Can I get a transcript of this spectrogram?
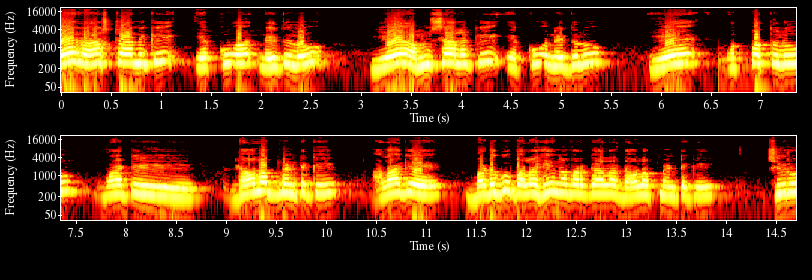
ఏ రాష్ట్రానికి ఎక్కువ నిధులు ఏ అంశాలకి ఎక్కువ నిధులు ఏ ఉత్పత్తులు వాటి డెవలప్మెంట్కి అలాగే బడుగు బలహీన వర్గాల డెవలప్మెంట్కి చిరు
